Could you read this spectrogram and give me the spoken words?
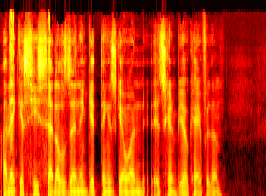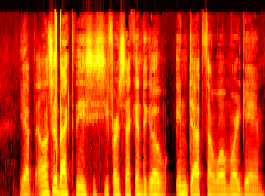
I think as he settles in and get things going, it's going to be okay for them. Yep, and let's go back to the ACC for a second to go in depth on one more game.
